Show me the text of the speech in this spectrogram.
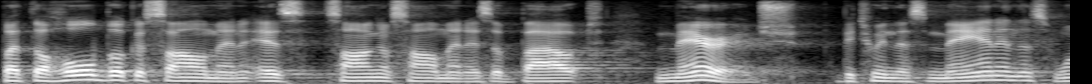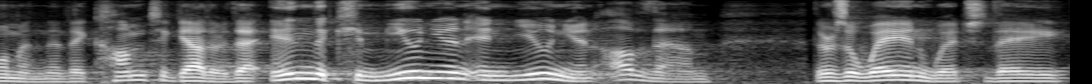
but the whole book of Solomon is Song of Solomon is about marriage between this man and this woman, that they come together, that in the communion and union of them, there's a way in which they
